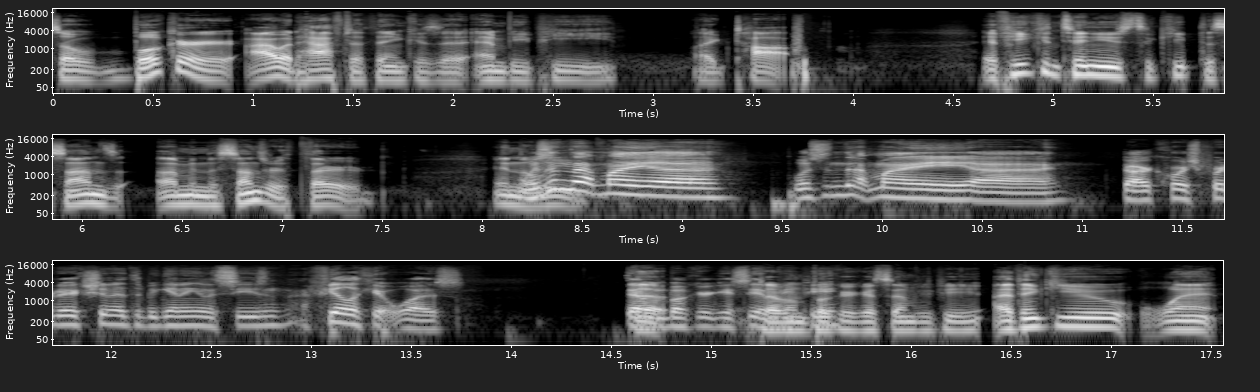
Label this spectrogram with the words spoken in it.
So Booker, I would have to think is an MVP like top. If he continues to keep the Suns, I mean the Suns are third in the wasn't league. that my uh, wasn't that my uh, dark horse prediction at the beginning of the season? I feel like it was. Devin Booker gets the Devin MVP. Booker gets MVP. I think you went.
